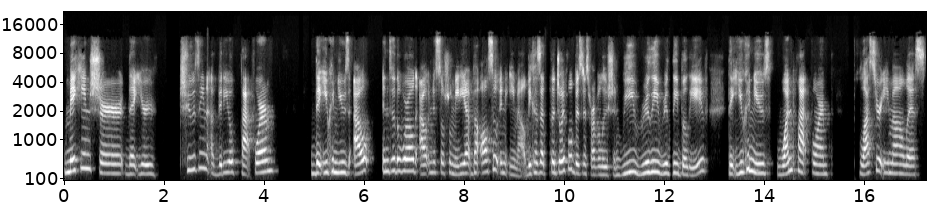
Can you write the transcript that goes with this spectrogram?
making sure that you're choosing a video platform that you can use out into the world, out into social media, but also in email. Because at the Joyful Business Revolution, we really, really believe that you can use one platform plus your email list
